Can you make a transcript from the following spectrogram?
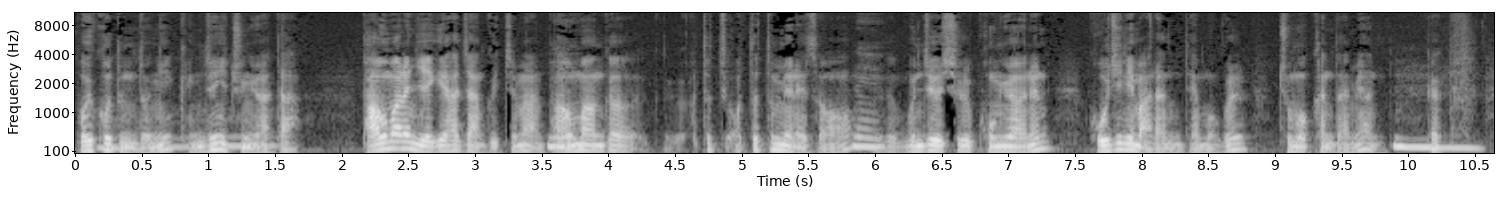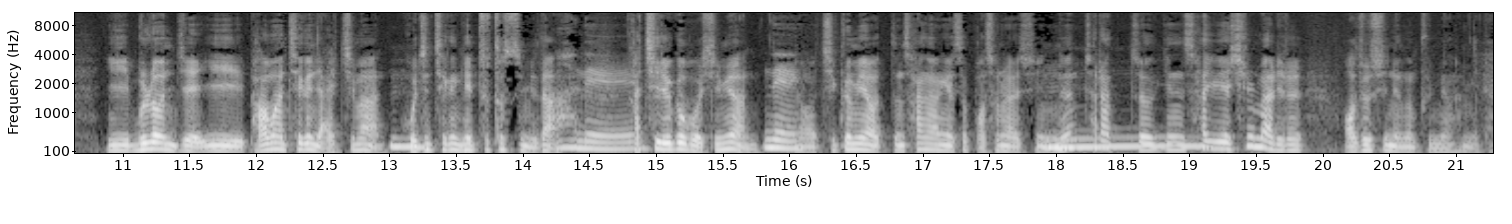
보이콧 음. 운동이 굉장히 중요하다. 바우만은 얘기하지 않고 있지만 네. 바우만과 어떻든 면에서 네. 그 문제의식을 공유하는 고진이 말하는 대목을 주목한다면 음. 그러니까 이 물론 이제 이 바우만 책은 얇지만 음. 고진 책은 굉장히 두텁습니다. 아, 네. 같이 읽어 보시면 네. 어, 지금의 어떤 상황에서 벗어날 수 있는 음. 철학적인 사유의 실마리를 얻을 수 있는 건 분명합니다.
